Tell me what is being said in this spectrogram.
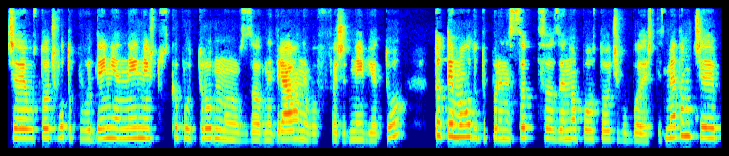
че устойчивото поведение не е нещо скъпо и трудно за внедряване в ежедневието, то те могат да допренесат за едно по-устойчиво бъдеще. Смятам, че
